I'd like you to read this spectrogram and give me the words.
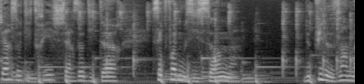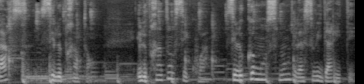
Chères auditrices, chers auditeurs, cette fois nous y sommes. Depuis le 20 mars, c'est le printemps. Et le printemps, c'est quoi? C'est le commencement de la solidarité.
